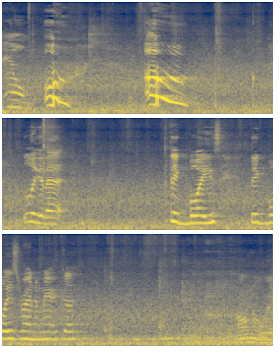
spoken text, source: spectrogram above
Damn. Oh. Oh. Look at that. Thick boys. Thick boys run America. I don't know where.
